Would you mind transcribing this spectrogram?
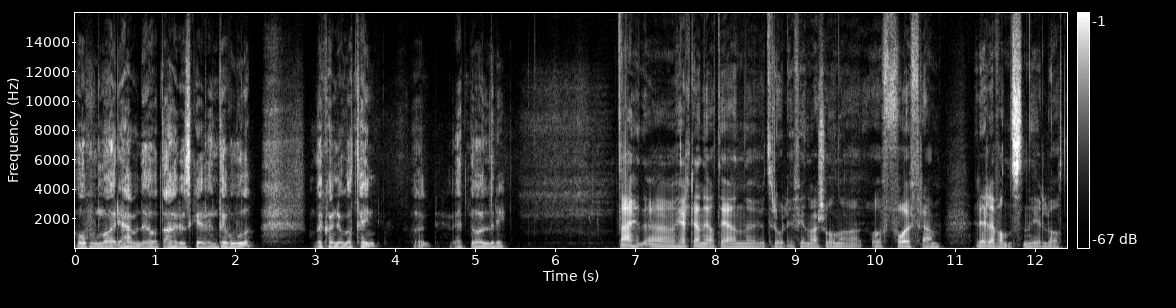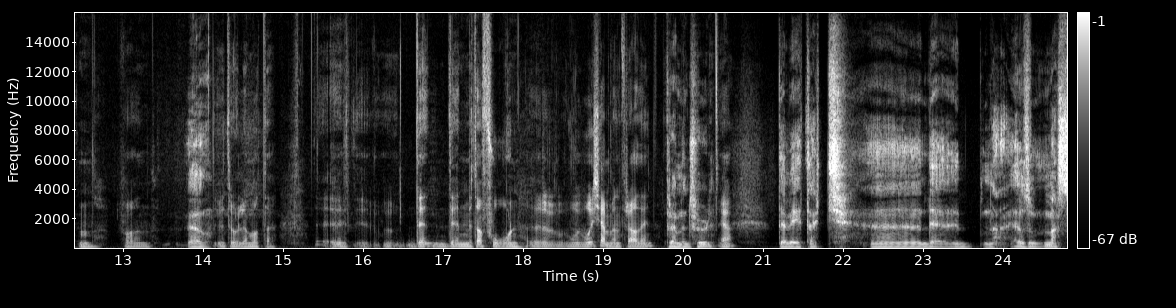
Og Mari hevder jo at jeg har skrevet den til henne, da. Det kan jo godt hende. Vet nå aldri. Nei, jeg er helt enig i at det er en utrolig fin versjon, og, og får frem relevansen i låten på en Ja. utrolig måte. Den, den metaforen, hvor, hvor kommer den fra, den? Fremmedfugl? Ja. Det vet jeg ikke. Eh, Det, nei, altså Mest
